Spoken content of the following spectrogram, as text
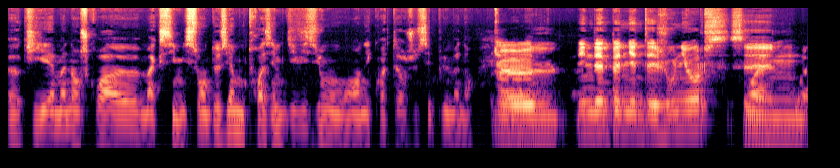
euh, qui est maintenant, je crois, euh, Maxime, ils sont en deuxième ou troisième division en Équateur, je sais plus maintenant. Euh, Independiente Juniors, c'est, ouais, ouais.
